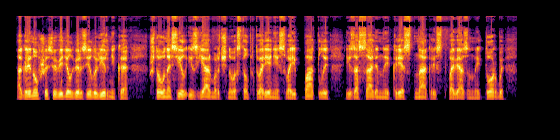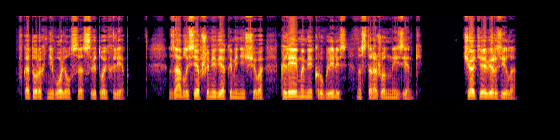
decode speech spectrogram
Оглянувшись, увидел верзилу лирника, что уносил из ярмарочного столпотворения свои патлы и засаленный крест-накрест повязанные торбы, в которых неволился святой хлеб. За облысевшими веками нищего клеймами круглились настороженные зенки. — Че тебе, верзила?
